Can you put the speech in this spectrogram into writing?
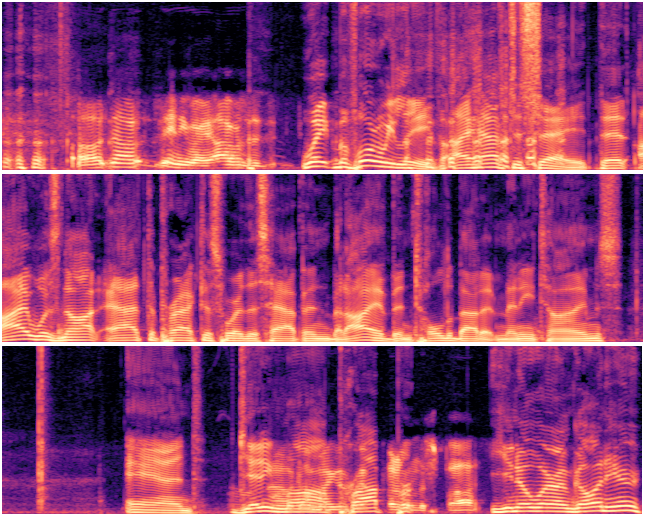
Uh, no, anyway, I was. A, Wait, before we leave, I have to say that I was not at the practice where this happened, but I have been told about it many times. And getting Ma proper on the spot. You know where I'm going here?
